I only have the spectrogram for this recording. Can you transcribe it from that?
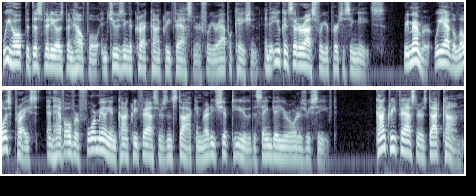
We hope that this video has been helpful in choosing the correct concrete fastener for your application and that you consider us for your purchasing needs. Remember, we have the lowest price and have over 4 million concrete fasteners in stock and ready shipped to you the same day your order is received. ConcreteFasteners.com,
